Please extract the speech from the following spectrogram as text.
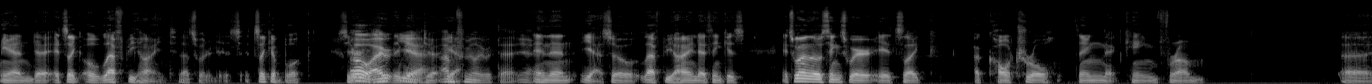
and uh, it's like oh left behind. That's what it is. It's like a book Series oh i yeah to, i'm yeah. familiar with that yeah. And then yeah so left behind i think is it's one of those things where it's like a cultural thing that came from uh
